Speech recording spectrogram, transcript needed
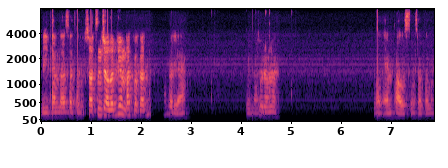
Bir item daha satalım. Satınca alabiliyor musun? Bak bakalım. Olur ya. Şuradan, Dur ama. şuradan en pahalısını satalım.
